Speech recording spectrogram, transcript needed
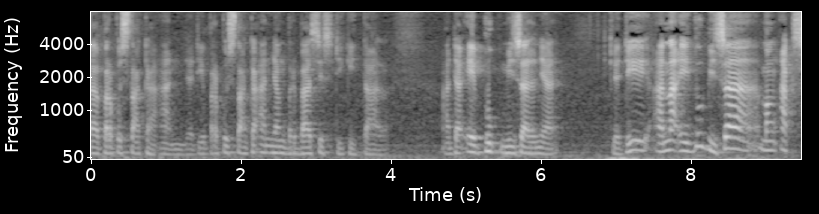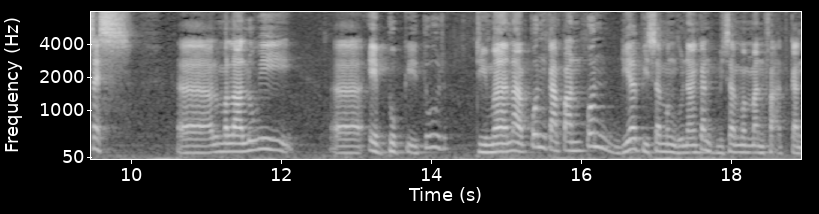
eh, perpustakaan. Jadi perpustakaan yang berbasis digital. Ada e-book misalnya. Jadi anak itu bisa mengakses eh, melalui uh, e-book itu di mana pun kapan pun dia bisa menggunakan bisa memanfaatkan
